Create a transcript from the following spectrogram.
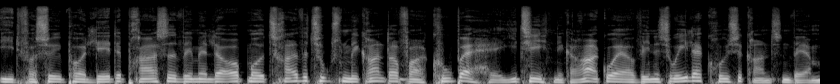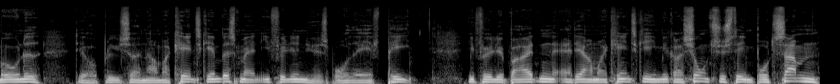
I et forsøg på at lette presset vil man lade op mod 30.000 migranter fra Cuba, Haiti, Nicaragua og Venezuela krydse grænsen hver måned. Det oplyser en amerikansk embedsmand ifølge nyhedsbruget AFP. Ifølge Biden er det amerikanske immigrationssystem brudt sammen.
